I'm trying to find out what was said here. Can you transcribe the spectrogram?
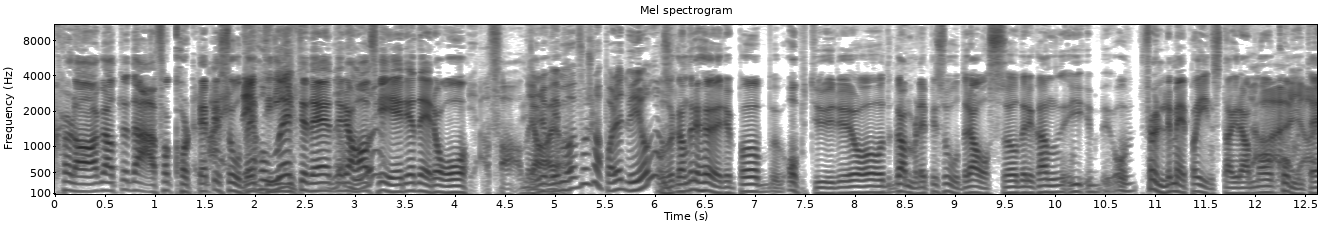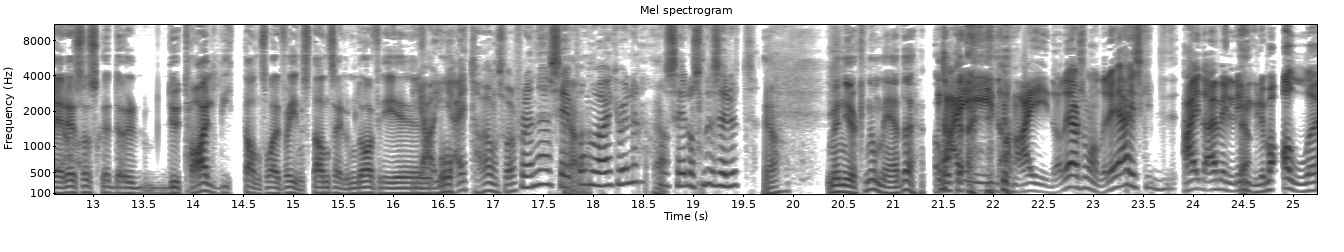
klag at det er for korte episoder. Drit i det. Dere har ferie, dere òg. Ja, faen, Ja, dere, vi må få slappe av litt, vi òg, Og så kan dere høre på oppturer og gamle episoder av oss, og dere kan og følge med på Instagram og Ja, og kommentere. ja. Så skal du, tar litt ansvar for Instaen selv om du har fri, Ja, jeg tar ansvar for den. Jeg ser Ja. på den hver kveld. Jeg ser åssen det ser ut. Ja. Men gjør ikke noe med det. Okay. Nei da, nei da, det er som andre. Jeg, nei, det er veldig hyggelig med alle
